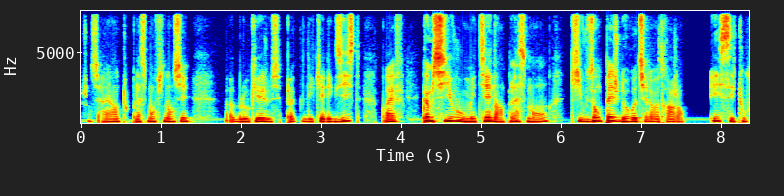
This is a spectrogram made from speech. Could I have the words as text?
j'en sais rien, tout placement financier euh, bloqué, je ne sais pas lesquels existent, bref, comme si vous mettiez un placement qui vous empêche de retirer votre argent. Et c'est tout.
